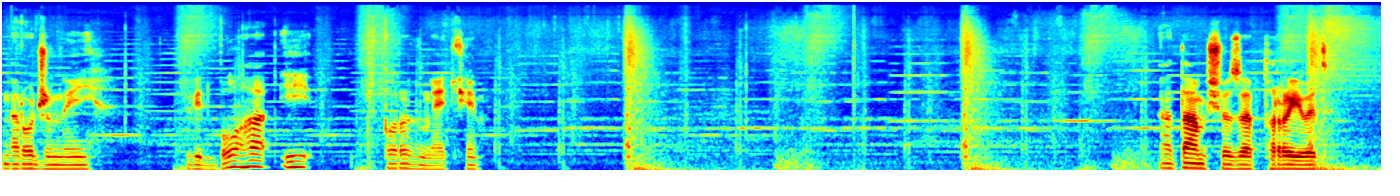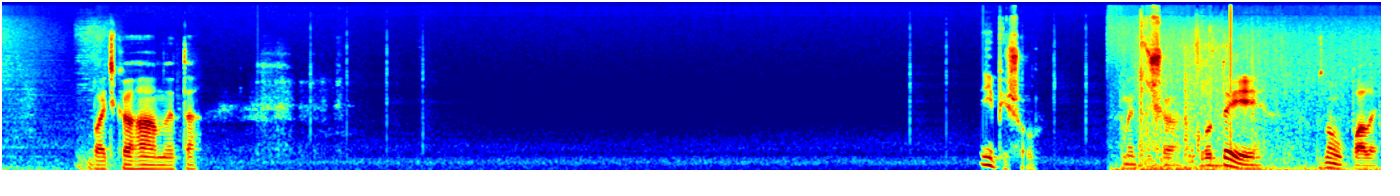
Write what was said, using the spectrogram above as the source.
Народжений від Бога і порожнечі. А там що за привид батька Гамлета? І пішов. Ми тут що? Куди? Знову впали.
